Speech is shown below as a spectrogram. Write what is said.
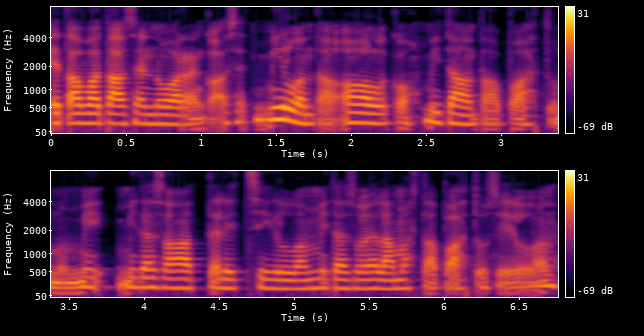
että avataan sen nuoren kanssa, että milloin tämä alkoi, mitä on tapahtunut, mi, mitä sä ajattelit silloin, mitä sun elämässä tapahtui silloin,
